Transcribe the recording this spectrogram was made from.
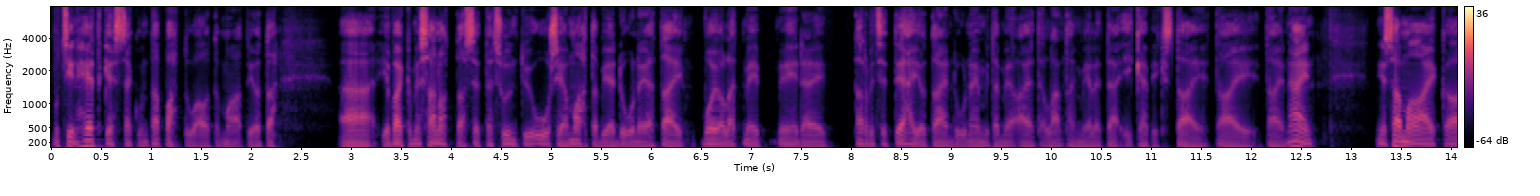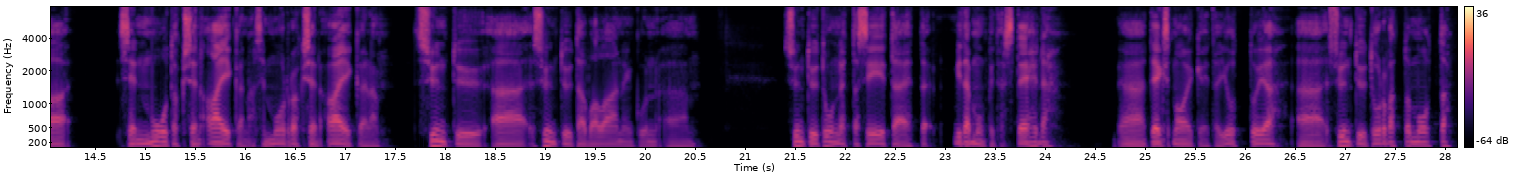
Mutta siinä hetkessä, kun tapahtuu automaatiota – Ää, ja vaikka me sanottaisiin, että syntyy uusia mahtavia duuneja tai voi olla, että me ei, meidän ei tarvitse tehdä jotain duuneja, mitä me ajatellaan tai mielletään ikäviksi tai, tai, tai näin, niin samaan aikaan sen muutoksen aikana, sen murroksen aikana syntyy, ää, syntyy tavallaan niin kuin, ää, syntyy tunnetta siitä, että mitä mun pitäisi tehdä, teekö mä oikeita juttuja, ää, syntyy turvattomuutta –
